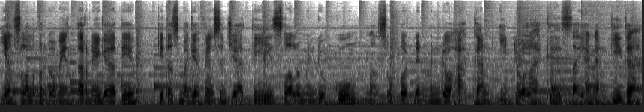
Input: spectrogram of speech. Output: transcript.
yang selalu berkomentar negatif. Kita sebagai fans sejati selalu mendukung, mensupport, dan mendoakan idola kesayangan kita.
